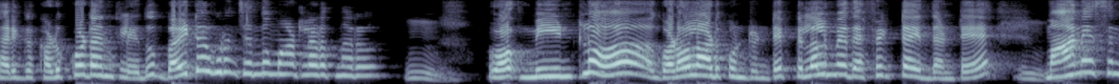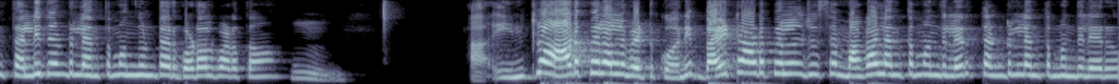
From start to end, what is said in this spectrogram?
సరిగ్గా కడుక్కోవడానికి లేదు బయట గురించి ఎందుకు మాట్లాడుతున్నారు? మీ ఇంట్లో గొడవలు ఆడుకుంటుంటే పిల్లల మీద ఎఫెక్ట్ అయిందంటే ఉమ్, మానేసిన తల్లిదండ్రులు ఎంతమంది ఉంటారు గొడవలు పడతాం? ఇంట్లో ఆడపిల్లలు పెట్టుకొని బయట ఆడపిల్లలు చూసే మగాళ్ళు ఎంతమంది లేరు తండ్రులు ఎంతమంది లేరు?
